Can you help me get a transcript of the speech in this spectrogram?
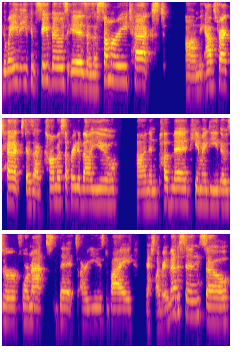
the way that you can save those is as a summary text, um, the abstract text as a comma separated value, and then PubMed, PMID, those are formats that are used by National Library of Medicine. So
